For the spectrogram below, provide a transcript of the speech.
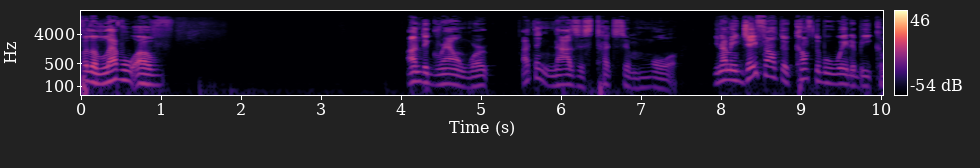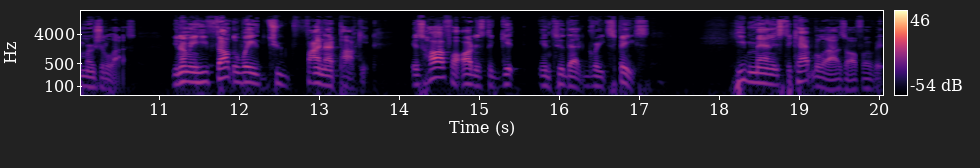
for the level of underground work, I think Nas has touched him more. You know what I mean? Jay found the comfortable way to be commercialized. You know what I mean? He found a way to find that pocket. It's hard for artists to get into that great space. He managed to capitalize off of it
